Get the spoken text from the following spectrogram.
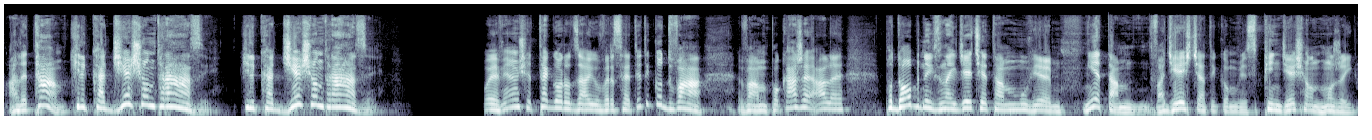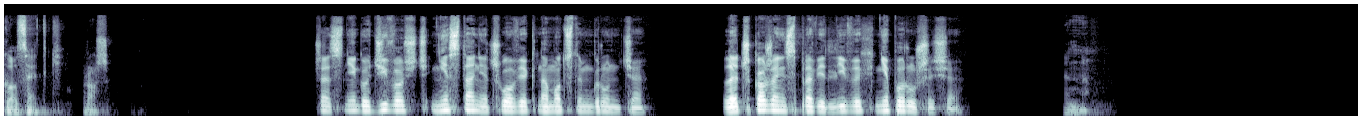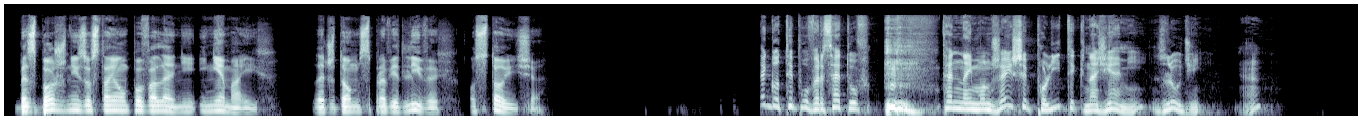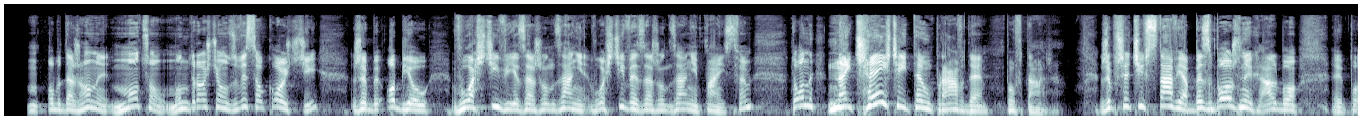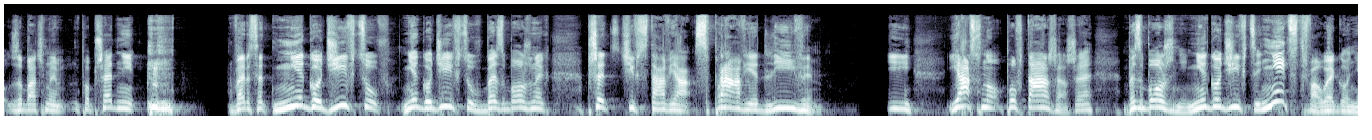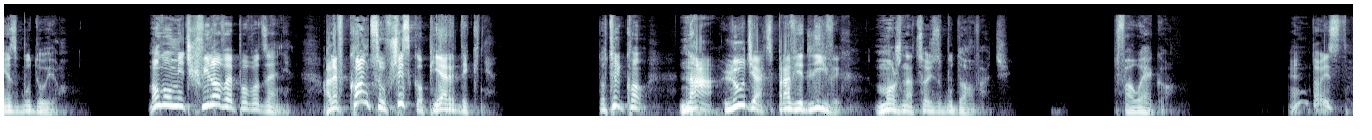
Ale tam kilkadziesiąt razy, kilkadziesiąt razy pojawiają się tego rodzaju wersety. Tylko dwa wam pokażę, ale podobnych znajdziecie tam, mówię, nie tam dwadzieścia, tylko mówię z pięćdziesiąt, może i koło setki. Proszę. Przez niegodziwość nie stanie człowiek na mocnym gruncie, lecz korzeń sprawiedliwych nie poruszy się. Bezbożni zostają powaleni i nie ma ich, lecz dom sprawiedliwych ostoi się. Tego typu wersetów ten najmądrzejszy polityk na ziemi z ludzi, nie? Obdarzony mocą, mądrością z wysokości, żeby objął właściwie zarządzanie, właściwe zarządzanie państwem, to on najczęściej tę prawdę powtarza. Że przeciwstawia bezbożnych albo, e, po, zobaczmy poprzedni werset, niegodziwców, niegodziwców bezbożnych przeciwstawia sprawiedliwym. I jasno powtarza, że bezbożni, niegodziwcy nic trwałego nie zbudują. Mogą mieć chwilowe powodzenie, ale w końcu wszystko pierdyknie. To tylko na ludziach sprawiedliwych można coś zbudować. Trwałego. To jest,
